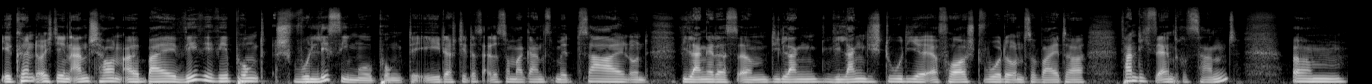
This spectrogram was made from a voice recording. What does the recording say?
Ihr könnt euch den anschauen äh, bei www.schwulissimo.de. Da steht das alles nochmal ganz mit Zahlen und wie lange das, ähm, die lang, wie lange die Studie erforscht wurde und so weiter. Fand ich sehr interessant. Ähm,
